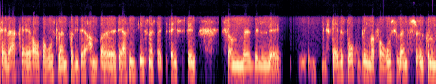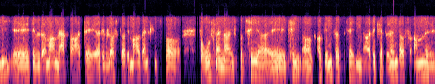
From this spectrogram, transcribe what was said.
tage i værk øh, over for Rusland, fordi det er, øh, det er sådan et internationalt betalingssystem, som øh, vil skabe store problemer for Ruslands økonomi. Det vil være meget mærkbart, og det vil også gøre det meget vanskeligt for, for Rusland at eksportere ting og, og gennemføre betalinger, og det kan blandt andet også ramme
